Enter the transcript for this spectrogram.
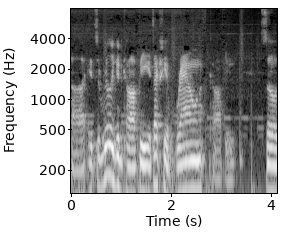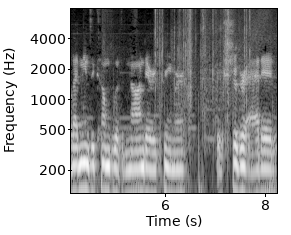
Uh, it's a really good coffee. It's actually a brown coffee. So that means it comes with non-dairy creamer, there's sugar added,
